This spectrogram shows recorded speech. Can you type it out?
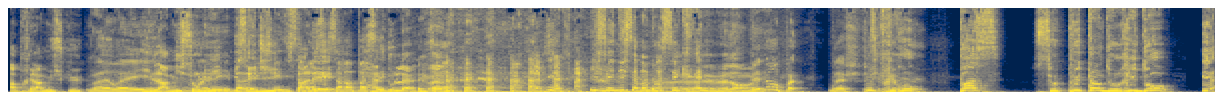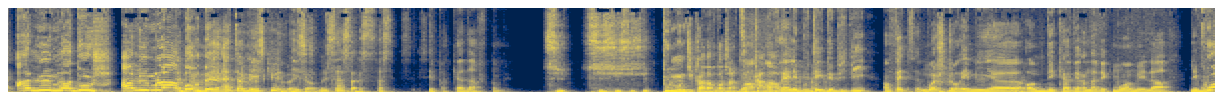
après la muscu. Ouais, ouais. Il l'a mis sur lui, Ouais, il bah s'est dit, ça va- allez, ça va passer. Il s'est dit, ça va passer crème. Euh, mais non. Mais non, pas. Bref. Frérot, passe ce putain de rideau et allume la douche. Allume-la, bordel. Attends, mais est-ce que. D'accord, est-ce que- Mais ça, ça, ça, c'est- pas cadavre quand même. Si, si, si, si, si. Tout le monde dit cadavre dans le chat, Bon, c'est en cadavre. vrai, les bouteilles de pipi, en fait, moi je t'aurais mis euh, homme des cavernes avec moi, mais là, les bouteilles.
